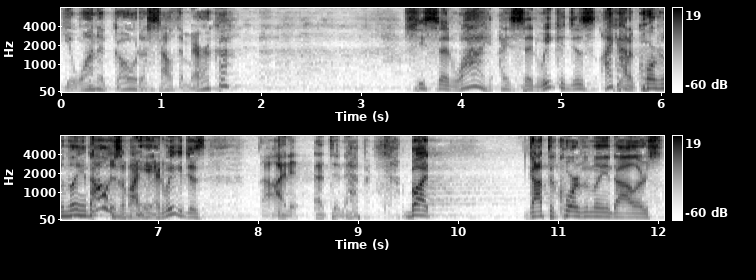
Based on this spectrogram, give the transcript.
you want to go to South America? She said, Why? I said, We could just, I got a quarter of a million dollars in my hand. We could just, I didn't, that didn't happen. But got the quarter of a million dollars.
